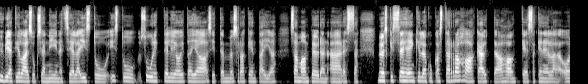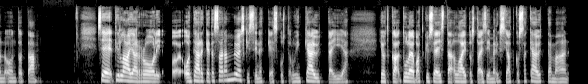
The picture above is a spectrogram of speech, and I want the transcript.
hyviä tilaisuuksia niin, että siellä istuu, istuu suunnittelijoita ja sitten myös rakentajia saman pöydän ääressä. Myöskin se henkilö, kuka sitä rahaa käyttää hankkeessa, kenellä on, on tota, se tilaajan rooli, on tärkeää saada myöskin sinne keskusteluihin käyttäjiä, jotka tulevat kyseistä laitosta esimerkiksi jatkossa käyttämään.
